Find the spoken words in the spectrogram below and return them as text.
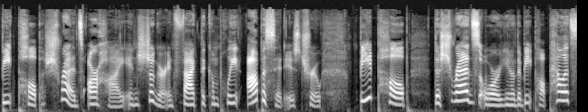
beet pulp shreds are high in sugar. In fact, the complete opposite is true. Beet pulp, the shreds or you know the beet pulp pellets,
